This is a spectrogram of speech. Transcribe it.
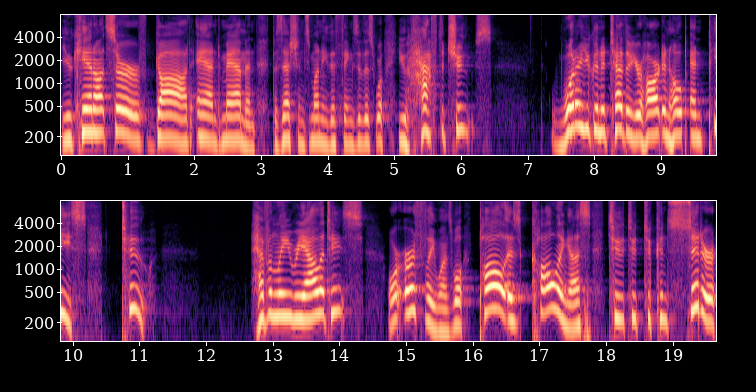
You cannot serve God and mammon, possessions, money, the things of this world. You have to choose. What are you going to tether your heart and hope and peace to? Heavenly realities or earthly ones? Well, Paul is calling us to, to, to consider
